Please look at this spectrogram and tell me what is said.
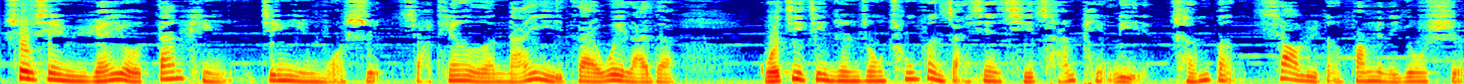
受限于原有单品经营模式，小天鹅难以在未来的。国际竞争中充分展现其产品力、成本、效率等方面的优势。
